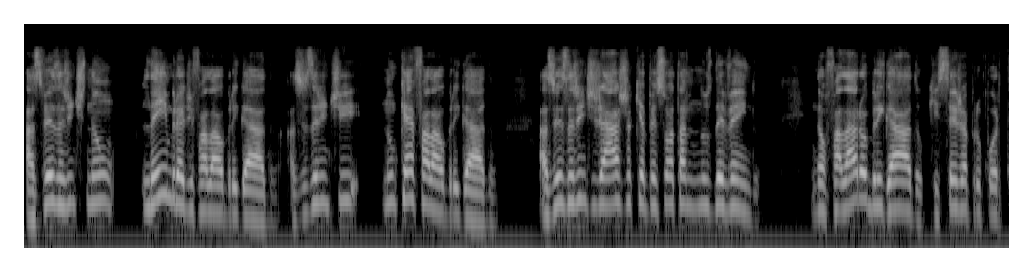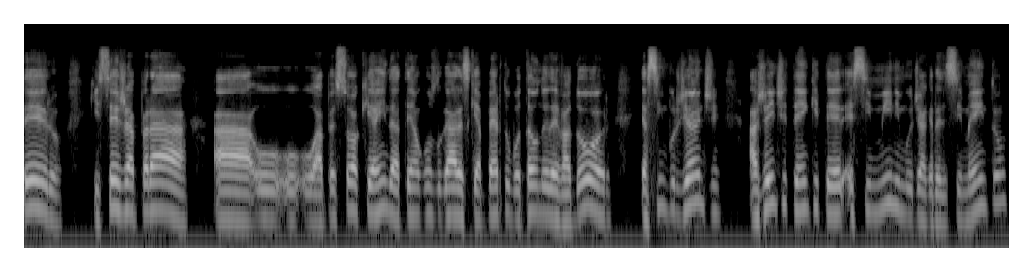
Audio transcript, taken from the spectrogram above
Às vezes a gente não lembra de falar obrigado. Às vezes a gente não quer falar obrigado. Às vezes a gente já acha que a pessoa está nos devendo. Então, falar obrigado, que seja para o porteiro, que seja para a, o, a pessoa que ainda tem alguns lugares que aperta o botão do elevador e assim por diante, a gente tem que ter esse mínimo de agradecimento.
